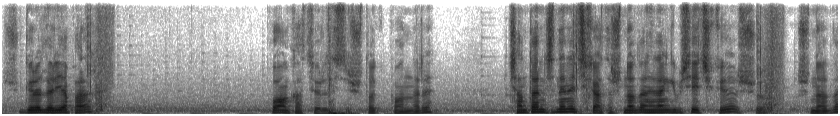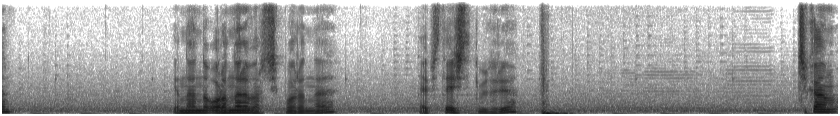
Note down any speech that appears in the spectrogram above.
Şu görevleri yaparak puan kasıyoruz işte şuradaki puanları. Çantanın içinde ne çıkarsa şunlardan herhangi bir şey çıkıyor. Şu şunlardan. Yanlarında oranları var çıkma oranları. Hepsi de eşit gibi duruyor. Çıkan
